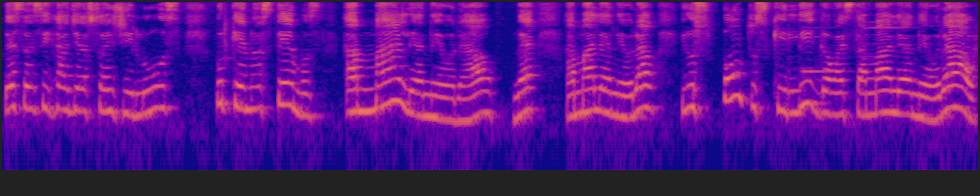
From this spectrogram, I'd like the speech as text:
dessas irradiações de luz, porque nós temos a malha neural, né? A malha neural e os pontos que ligam essa malha neural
